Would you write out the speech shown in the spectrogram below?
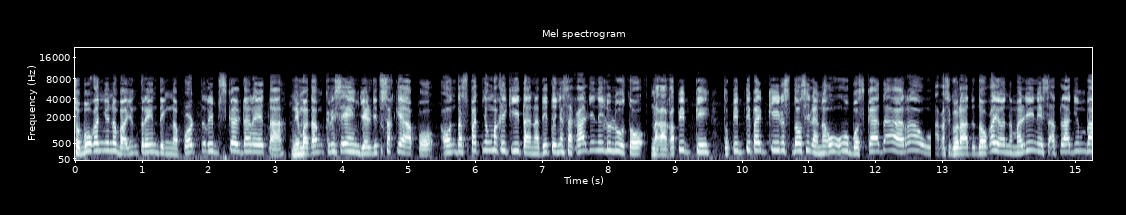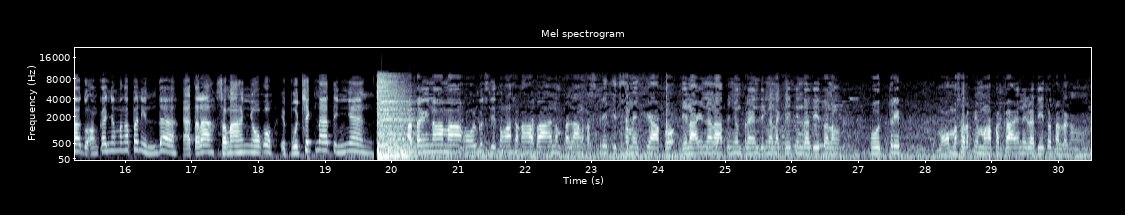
Subukan nyo na ba yung trending na pork ribs caldereta ni Madam Chris Angel dito sa Quiapo? On the spot nyong makikita na dito niya sa kalye niluluto, nakaka 50 to 55 kilos daw sila na uubos kada araw. Nakasigurado daw kayo na malinis at laging bago ang kanyang mga paninda. Kaya tara, samahan nyo ko, ipo-check natin yan. At ayun na nga mga ka-all dito nga sa kahabaan ng Palangka Street, dito sa May Quiapo, dinayon na natin yung trending na nagtitinda dito ng food trip. Mukhang masarap yung mga pagkain nila dito, talagang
